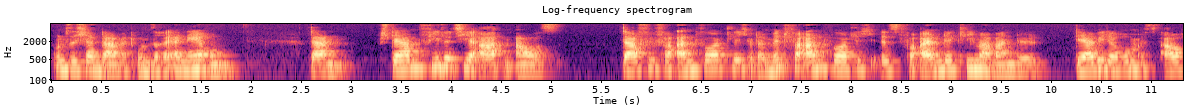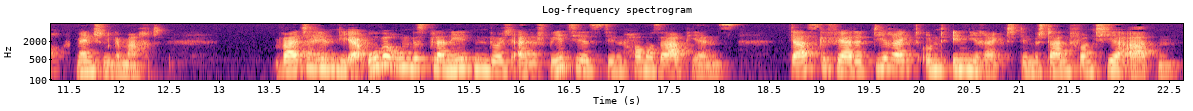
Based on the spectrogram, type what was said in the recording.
und sichern damit unsere Ernährung. Dann sterben viele Tierarten aus. Dafür verantwortlich oder mitverantwortlich ist vor allem der Klimawandel. Der wiederum ist auch menschengemacht. Weiterhin die Eroberung des Planeten durch eine Spezies, den Homo sapiens. Das gefährdet direkt und indirekt den Bestand von Tierarten.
